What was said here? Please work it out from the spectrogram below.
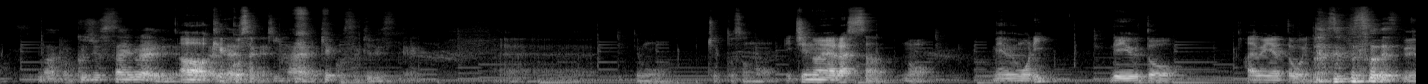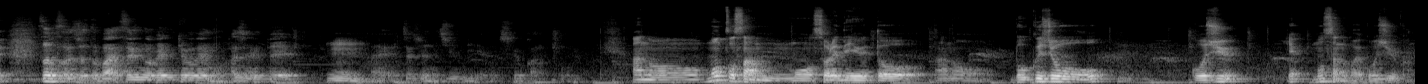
まあ60歳ぐらいであーやりたいですね結構先はい、結構先ですね。でもちょっとその一のやらしさのメモリで言うと早めにやった方がいいですか？そうですね。そろそろちょっと焙煎の勉強でも始めて、うんはい、徐々に準備でもしようかなと思います。あの元さんもそれで言うとあの牧場を50いや元さんの場合50かな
